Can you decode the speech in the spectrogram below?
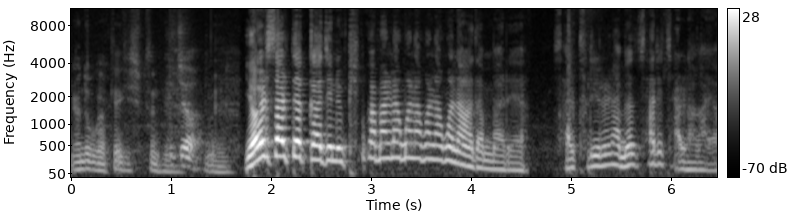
연두부가 깨기 쉽습니다. 그죠? 네. 10살 때까지는 피부가 말랑말랑말랑말랑하단 말이에요. 살풀이를 하면 살이 잘 나가요.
